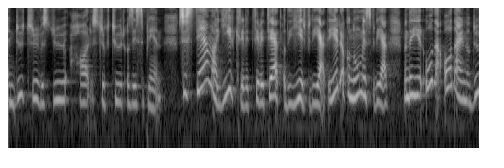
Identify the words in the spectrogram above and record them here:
enn du tror hvis du har struktur og disiplin. Systemer gir kreativitet, og det gir frihet. Det gir økonomisk frihet, men det gir òg deg når du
